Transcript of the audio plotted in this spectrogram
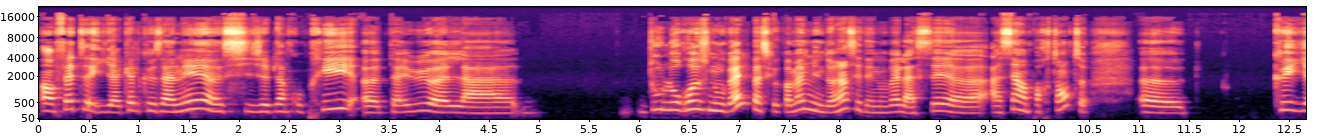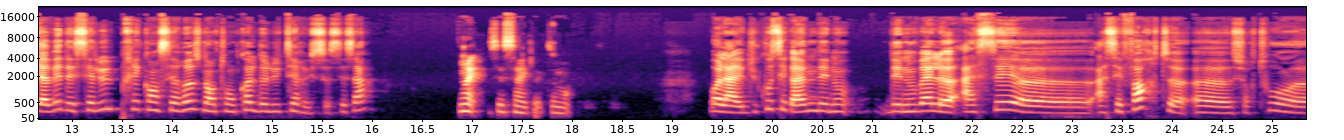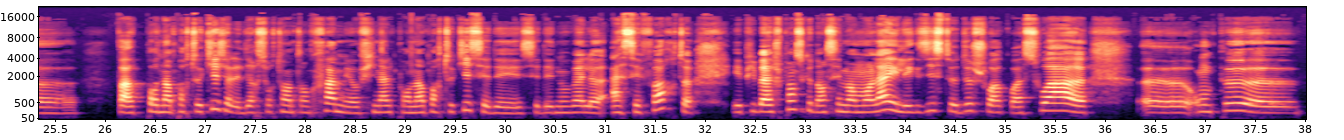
en fait, il y a quelques années, si j'ai bien compris, tu as eu la douloureuse nouvelle, parce que quand même, mine de rien, c'est des nouvelles assez, euh, assez importantes, euh, qu'il y avait des cellules précancéreuses dans ton col de l'utérus, c'est ça? Oui, c'est ça, exactement. Voilà, et du coup, c'est quand même des, des nouvelles assez, euh, assez fortes, surtout pour n'importe qui, j'allais dire surtout en tant que femme, mais au final, pour n'importe qui, c'est des, des, nouvelles assez fortes. Et puis, bah, je pense que dans ces moments-là, il existe deux choix. Quoi. Soit on peut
